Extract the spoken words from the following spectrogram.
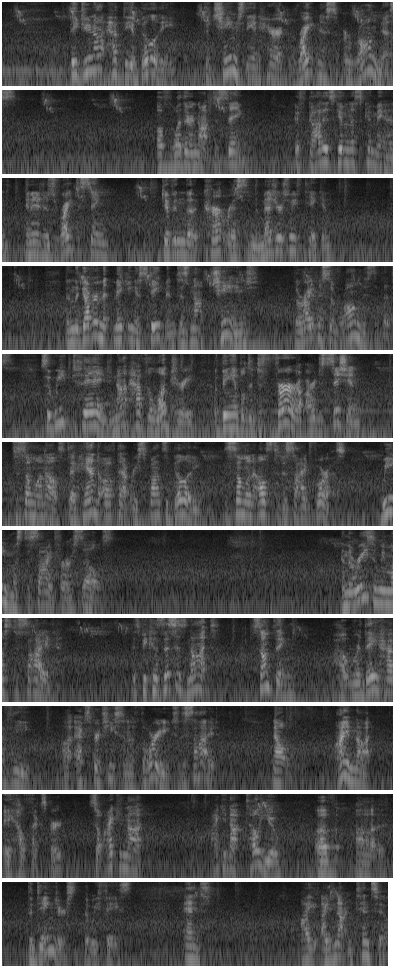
they do not have the ability to change the inherent rightness or wrongness of whether or not to sing. If God has given us command and it is right to sing given the current risks and the measures we've taken, then the government making a statement does not change the rightness of wrongness of this. So we today do not have the luxury of being able to defer our decision to someone else, to hand off that responsibility to someone else to decide for us. We must decide for ourselves. And the reason we must decide is because this is not something uh, where they have the uh, expertise and authority to decide. Now, I am not a health expert, so I cannot, I cannot tell you of uh, the dangers that we face, and I, I do not intend to.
